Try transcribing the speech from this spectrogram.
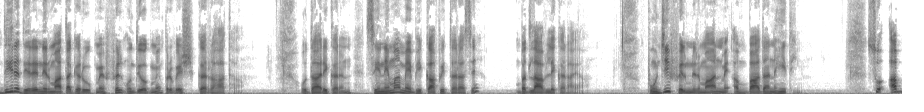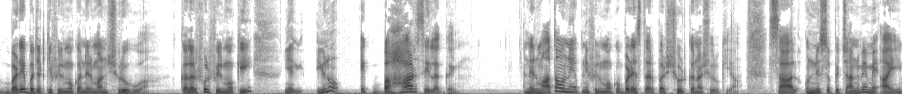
धीरे धीरे निर्माता के रूप में फ़िल्म उद्योग में प्रवेश कर रहा था। उदारीकरण सिनेमा में भी काफ़ी तरह से बदलाव लेकर आया। पूंजी फ़िल्म निर्माण में अब बाधा नहीं थी। सो अब बड़े बजट की फ़िल्मों का निर्माण शुरू हुआ। कलरफुल फ़िल्मों की यू नो एक बाहर से लग गई। निर्माताओं ने अपनी फ़िल्मों को बड़े स्तर पर शूट करना शुरू किया। साल उन्नीस में आई,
